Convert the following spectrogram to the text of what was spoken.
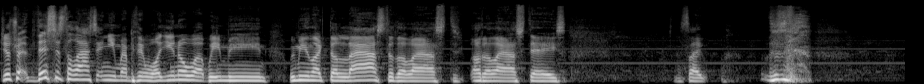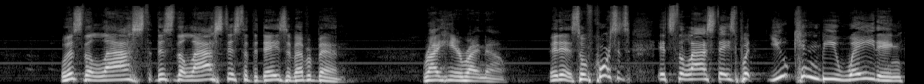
This is the last, and you might be thinking, well, you know what we mean? We mean like the last of the last of the last days. It's like, this is, well, this is the last, this is the lastest that the days have ever been. Right here, right now. It is. So of course it's it's the last days, but you can be waiting,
